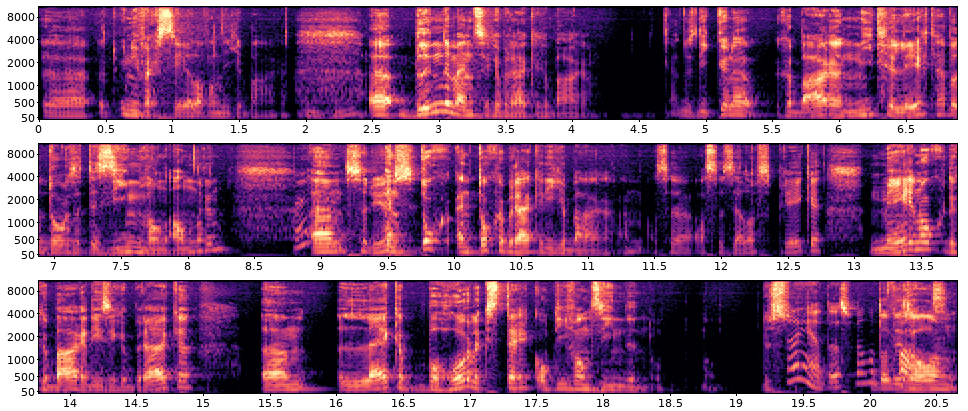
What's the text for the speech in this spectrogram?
eh, het universele van die gebaren. Eh, blinde mensen gebruiken gebaren. Dus die kunnen gebaren niet geleerd hebben door ze te zien van anderen. Ehm, serieus? En toch, en toch gebruiken die gebaren hè, als, ze, als ze zelf spreken. Meer nog, de gebaren die ze gebruiken ehm, lijken behoorlijk sterk op die van zienden. Dus Ah ja, dat is wel dat is al een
